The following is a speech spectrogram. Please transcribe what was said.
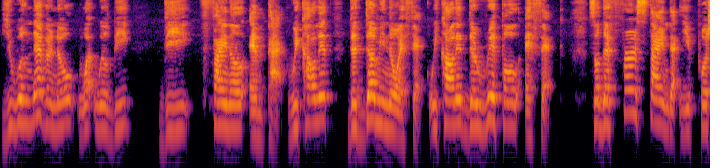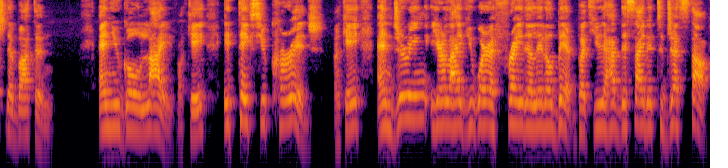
you will never know what will be the final impact. We call it the domino effect. We call it the ripple effect. So the first time that you push the button and you go live, okay, it takes you courage, okay? And during your life, you were afraid a little bit, but you have decided to just stop.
